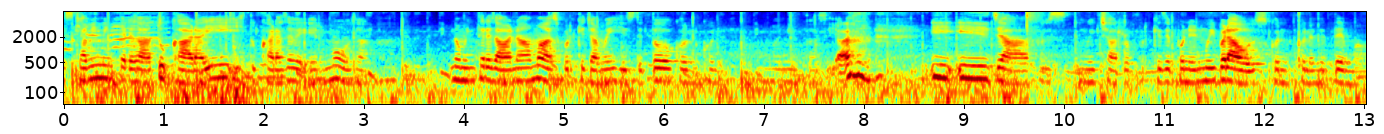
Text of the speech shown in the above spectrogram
es que a mí me interesaba tu cara ahí y tu cara se ve hermosa no me interesaba nada más porque ya me dijiste todo con, con un así. Y, y, ya, pues muy charro porque se ponen muy bravos con, con ese tema.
